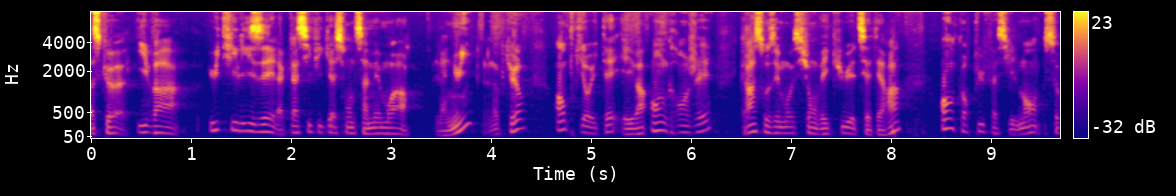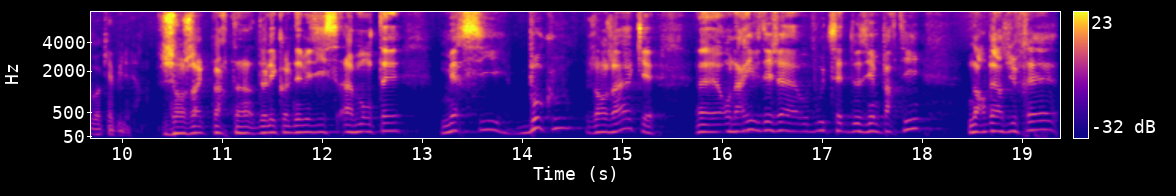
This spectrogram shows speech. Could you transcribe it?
parce qu'il va utiliser la classification de sa mémoire la nuit, la nocturne, en priorité, et il va engranger, grâce aux émotions vécues, etc., encore plus facilement ce vocabulaire. Jean-Jacques Martin de l'école des Mésis à Montaix. Merci beaucoup, Jean-Jacques. Euh, on arrive déjà au bout de cette deuxième partie. Norbert Zuffray,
